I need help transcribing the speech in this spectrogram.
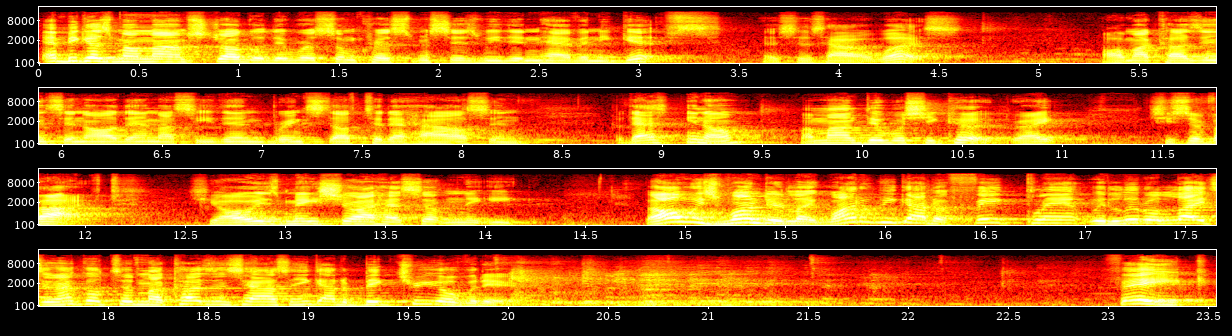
And because my mom struggled, there were some Christmases we didn't have any gifts. That's just how it was all my cousins and all them, I see them bring stuff to the house. And, but that's, you know, my mom did what she could, right? She survived. She always made sure I had something to eat. I always wondered, like, why do we got a fake plant with little lights? And I go to my cousin's house and he got a big tree over there. fake,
